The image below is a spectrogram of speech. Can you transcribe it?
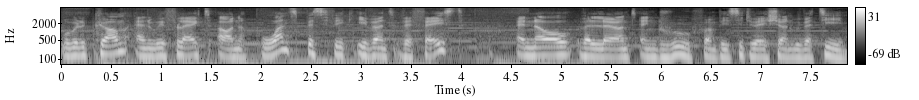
We will come and reflect on one specific event they faced and how they learned and grew from this situation with a team.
